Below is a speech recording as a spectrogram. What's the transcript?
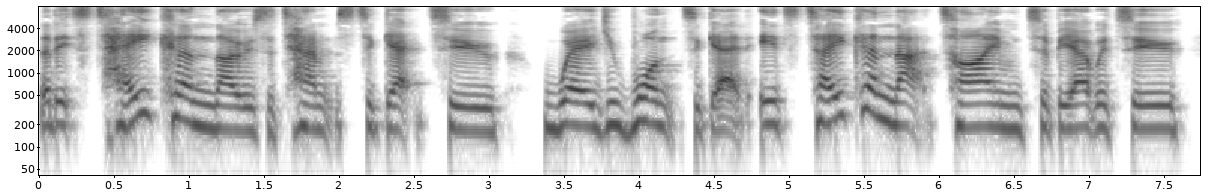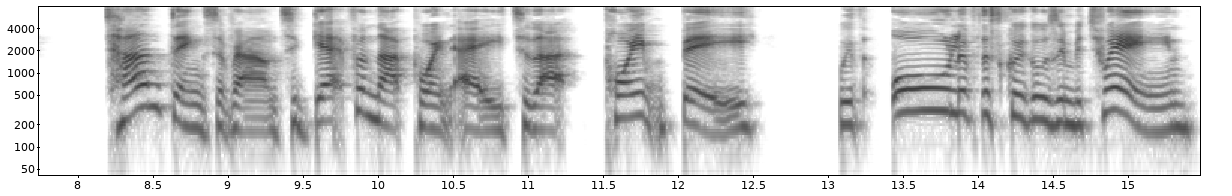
that it's taken those attempts to get to where you want to get. It's taken that time to be able to turn things around to get from that point A to that point B with all of the squiggles in between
